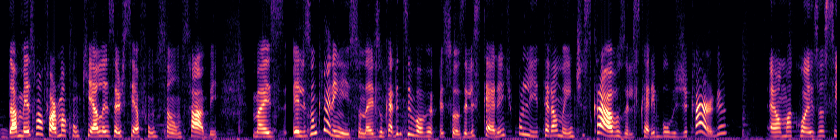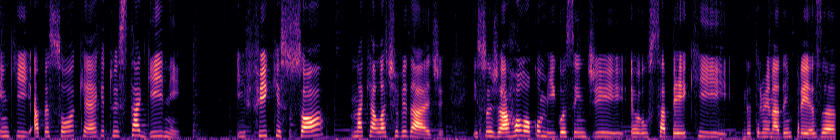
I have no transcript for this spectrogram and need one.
da mesma forma com que ela exercia a função, sabe? Mas eles não querem isso, né? Eles não querem desenvolver pessoas, eles querem, tipo, literalmente escravos, eles querem burros de carga. É uma coisa assim que a pessoa quer que tu estagne e fique só naquela atividade. Isso já rolou comigo, assim, de eu saber que determinada empresa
